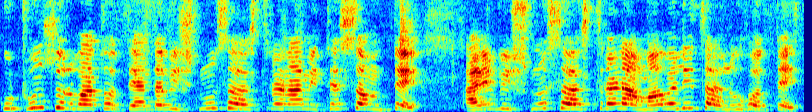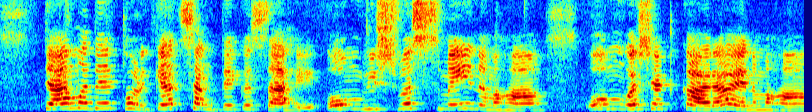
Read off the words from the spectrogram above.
कुठून सुरुवात होते? आता विष्णू सहस्त्रनाम इथे संपते आणि विष्णू सहस्त्र नामावली चालू होते. त्यामध्ये थोडक्यात सांगते कसं आहे. ओम विश्वस्मै नमहा ओम वषटकाराय नमहा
